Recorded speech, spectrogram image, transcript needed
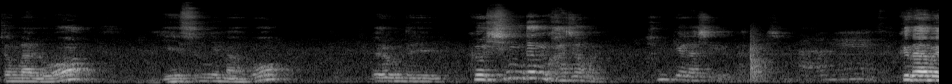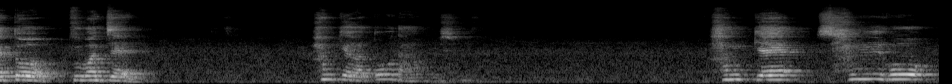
정말로 예수님하고 여러분들이 그 힘든 과정을 함께 가시길 바라겠습니다. 그 다음에 또 두 번째 함께가 또 나오고 있습니다. 함께 살고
